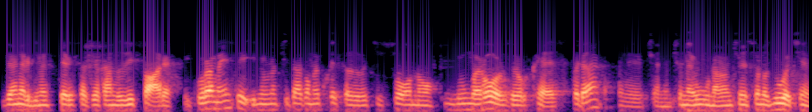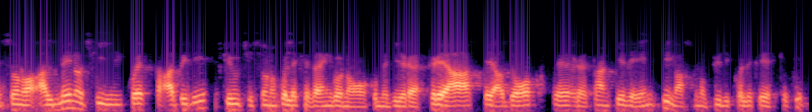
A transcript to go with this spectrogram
genere di mestiere sta cercando di fare. Sicuramente in una città come questa dove ci sono numerose orchestre, eh, cioè non ce n'è una, non ce ne sono due, ce ne sono almeno cinque stabili, più ci sono quelle che vengono, come dire, create ad hoc per tanti eventi, ma sono più di quelle che, che, si,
